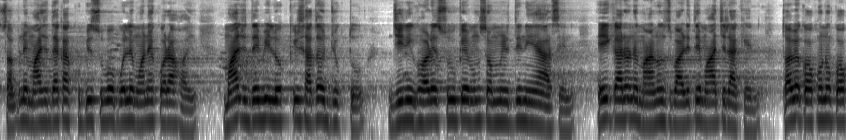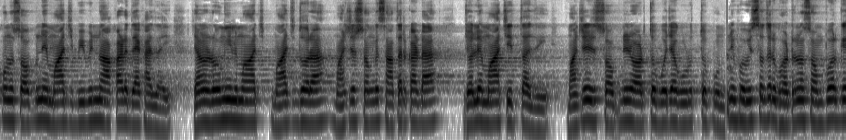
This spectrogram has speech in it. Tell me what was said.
স্বপ্নে মাছ দেখা খুবই শুভ বলে মনে করা হয়? মাছ দেবী লক্ষ্মীর সাথেও যুক্ত। যিনি ঘরে সুখ এবং সমৃদ্ধি নিয়ে আসেন। এই কারণে মানুষ বাড়িতে মাছ রাখেন। তবে কখনো কখনো স্বপ্নে মাছ বিভিন্ন আকারে দেখা যায়, যেমন রঙিন মাছ মাছ ধরা, মাছের সঙ্গে সাঁতার কাটা, জলে মাছ ইত্যাদি। মাছের স্বপ্নের অর্থ বোঝা গুরুত্বপূর্ণ। আপনি ভবিষ্যতের ঘটনা সম্পর্কে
